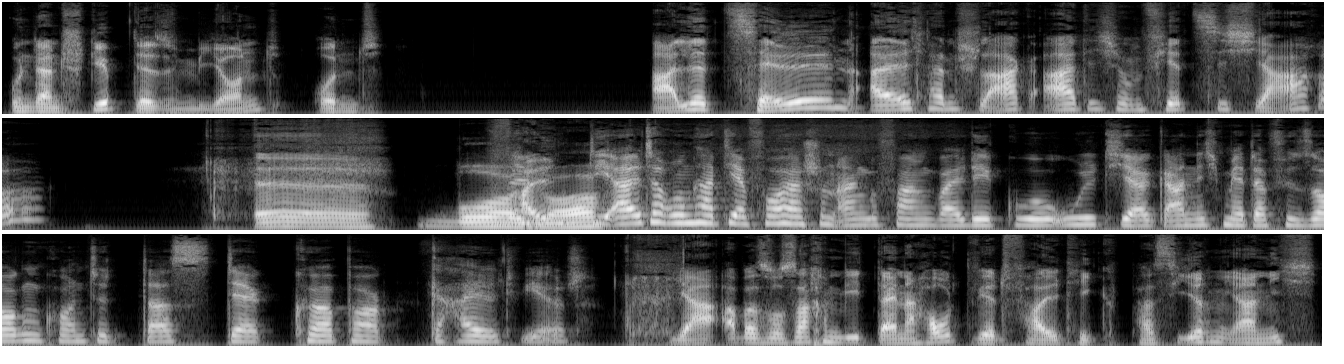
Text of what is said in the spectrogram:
Und dann stirbt der Symbiont und alle Zellen altern schlagartig um 40 Jahre? Äh, Boah, Weil ja. Die Alterung hat ja vorher schon angefangen, weil der Goa'uld ja gar nicht mehr dafür sorgen konnte, dass der Körper geheilt wird. Ja, aber so Sachen wie deine Haut wird faltig passieren ja nicht,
